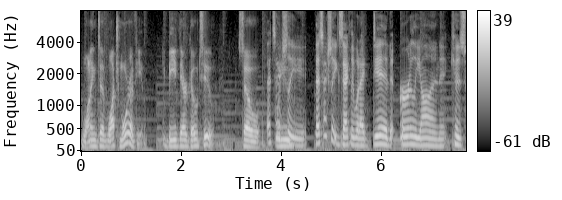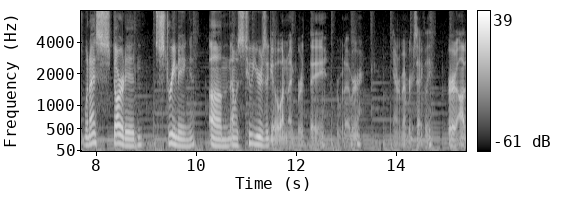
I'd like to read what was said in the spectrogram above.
wanting to watch more of you, be their go-to. So That's when you- actually that's actually exactly what I did early on because when I started streaming, Um, that was two years ago on my birthday or whatever. Can't remember exactly. Or uh,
